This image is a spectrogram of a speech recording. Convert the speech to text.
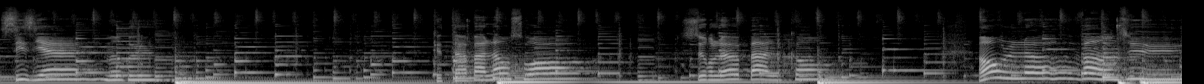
6e rue. Que ta balançoire sur le balcon, on l'a vendu.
